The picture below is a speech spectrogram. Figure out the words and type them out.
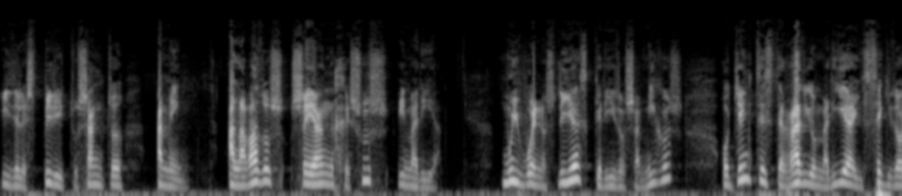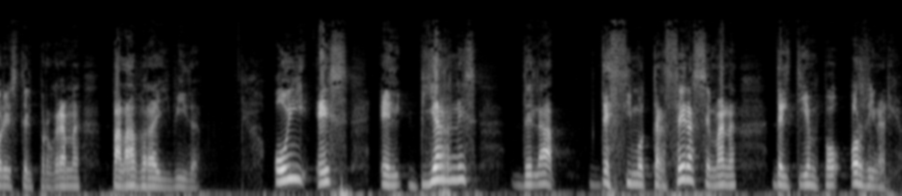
y del Espíritu Santo. Amén. Alabados sean Jesús y María. Muy buenos días, queridos amigos, oyentes de Radio María y seguidores del programa Palabra y Vida. Hoy es el viernes de la decimotercera semana del tiempo ordinario.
